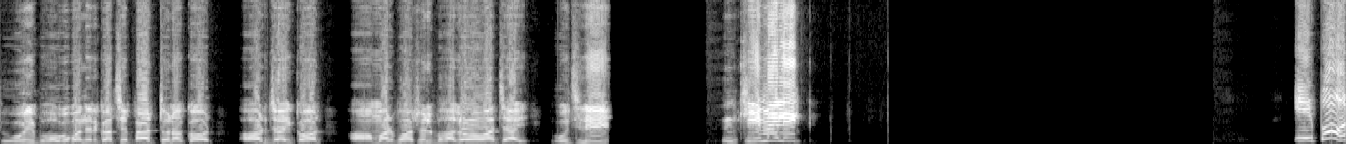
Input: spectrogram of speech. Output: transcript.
তুই ভগবানের কাছে প্রার্থনা কর আর যাই কর আমার ফসল ভালো হওয়া চাই বুঝলি? জি মালিক। এরপর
